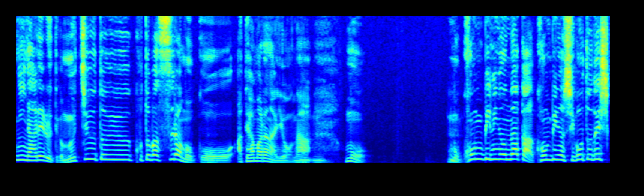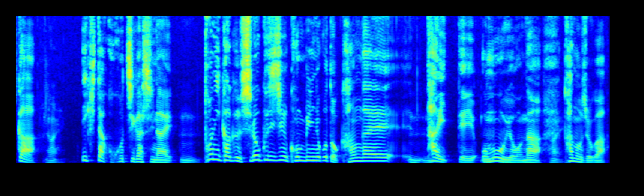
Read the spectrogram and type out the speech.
になれるっていうか夢中という言葉すらもこう当てはまらないような、うんうん。もうもうコンビニの中コンビニの仕事でしかはい。生きた心地がしない、うん。とにかく四六時中コンビニのことを考えたいって思うようなはい。彼女が、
